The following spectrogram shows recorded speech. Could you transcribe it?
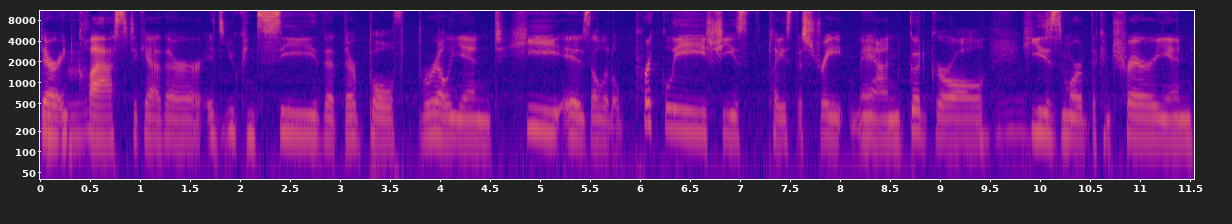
They're mm-hmm. in class together. It's, you can see that they're both brilliant. He is a little prickly. She plays the straight man, good girl. Mm-hmm. He's more of the contrarian,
